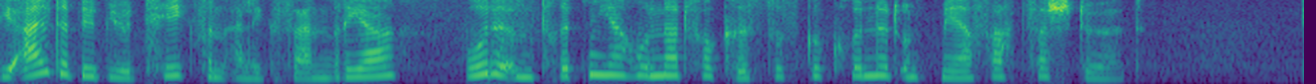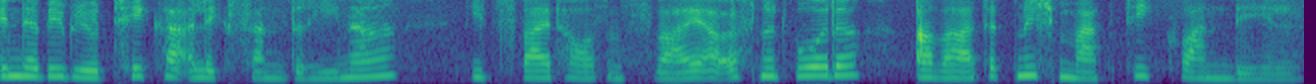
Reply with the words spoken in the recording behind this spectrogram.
Die alte Bibliothek von Alexandria wurde im dritten Jahrhundert vor Christus gegründet und mehrfach zerstört. In der Bibliotheca Alexandrina, die 2002 eröffnet wurde, erwartet mich Magdi Quandel.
